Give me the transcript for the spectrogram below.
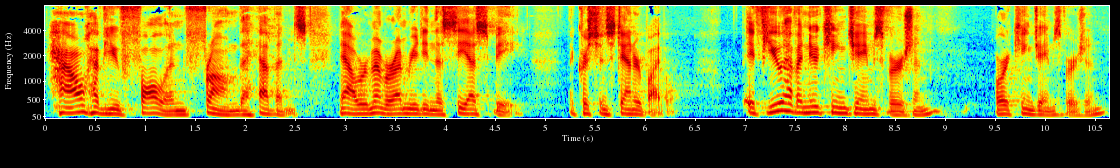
how have you fallen from the heavens? Now remember, I'm reading the CSB, the Christian Standard Bible. If you have a New King James Version or a King James Version,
